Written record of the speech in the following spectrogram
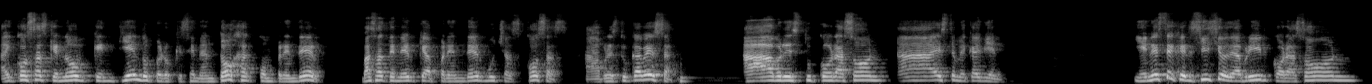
hay cosas que no que entiendo, pero que se me antoja comprender. Vas a tener que aprender muchas cosas. Abres tu cabeza, abres tu corazón. Ah, este me cae bien. Y en este ejercicio de abrir corazón,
